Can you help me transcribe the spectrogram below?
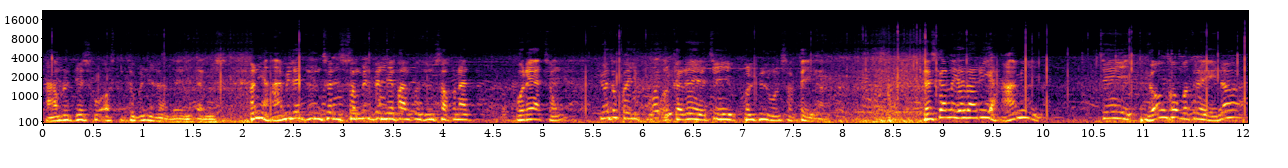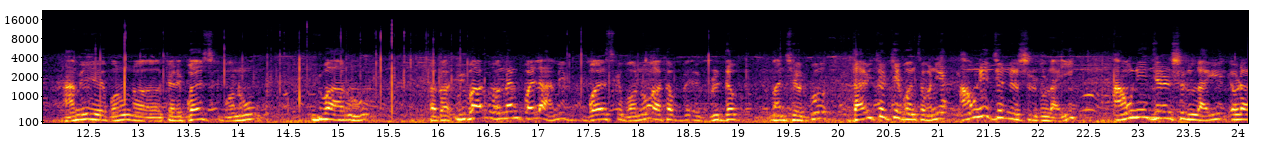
हाम्रो देशको अस्तित्व पनि रहँदैन हेर्नुहोस्। अनि हामीले जुन छ समृद्ध नेपालको जुन सपना कोरेका छौँ त्यो त कहिले के अरे चाहिँ फुलफिल हुन सक्दैन। त्यस कारणले गर्दाखेरि हामी चाहिँ यङको मात्रै होइन हामी भनौँ न के अरे वयस्क भनौँ युवाहरू अथवा युवाहरू भन्दा पनि पहिला हामी वयस्क भनौँ अथवा वृद्ध मान्छेहरूको दायित्व के भन्छ भने आउने जेनेरेसनको लागि आउने जेनेरेसनको लागि एउटा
